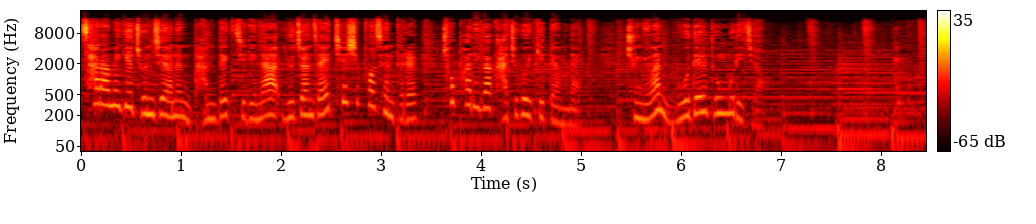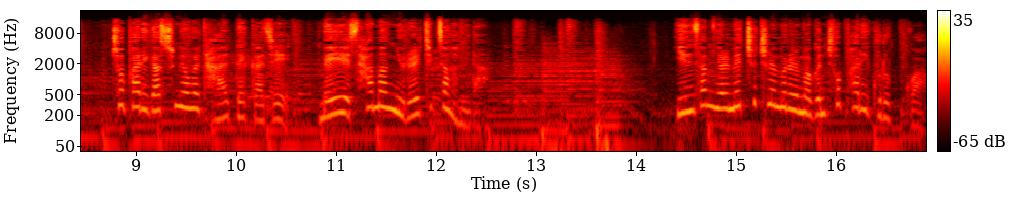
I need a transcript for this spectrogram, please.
사람에게 존재하는 단백질이나 유전자의 70%를 초파리가 가지고 있기 때문에 중요한 모델 동물이죠. 초파리가 수명을 다할 때까지 매일 사망률을 측정합니다. 인삼 열매 추출물을 먹은 초파리 그룹과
